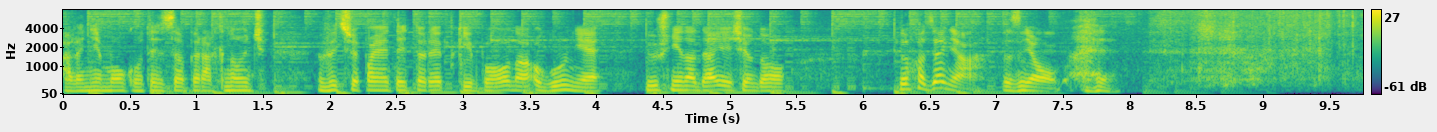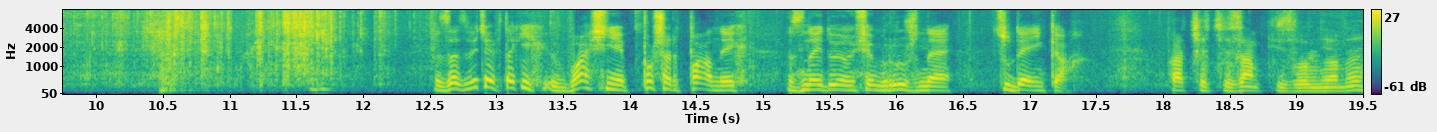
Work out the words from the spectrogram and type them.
ale nie mogło też zabraknąć wytrzepania tej torebki, bo ona ogólnie już nie nadaje się do dochodzenia z nią. Zazwyczaj w takich właśnie poszarpanych znajdują się różne cudeńka. patrzę, czy zamki zwolnione.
